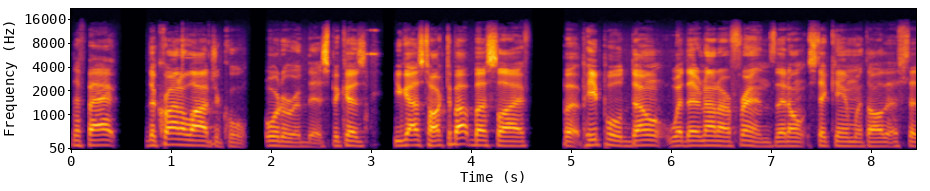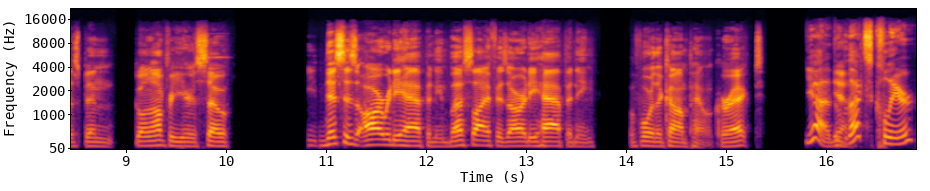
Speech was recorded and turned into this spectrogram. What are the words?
the fact, the chronological order of this, because you guys talked about bus life, but people don't. Well, they're not our friends. They don't stick in with all this that's been going on for years. So this is already happening. Bus life is already happening before the compound. Correct. Yeah, Yeah. that's clear.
